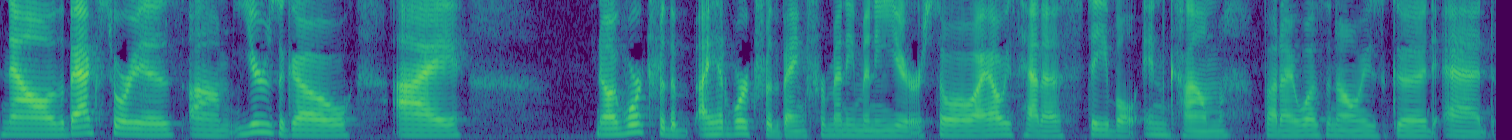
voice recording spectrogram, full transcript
Now, the backstory is um, years ago, I you know, I've worked for the I had worked for the bank for many, many years, so I always had a stable income, but I wasn't always good at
